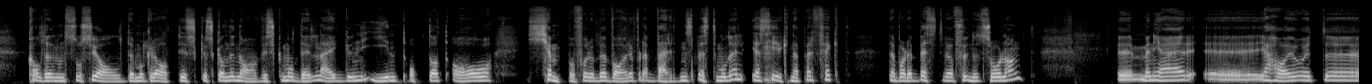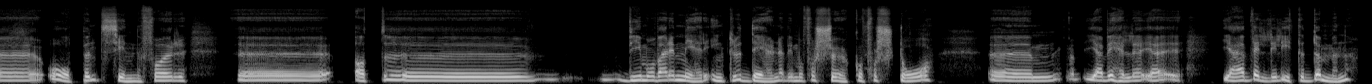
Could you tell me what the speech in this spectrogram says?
den sosialdemokratiske, skandinaviske modellen, er jeg genuint opptatt av å kjempe for å bevare, for det er verdens beste modell. Jeg sier ikke den er perfekt, det er bare det beste vi har funnet så langt. Eh, Men jeg, er, eh, jeg har jo et eh, åpent sinn for at vi må være mer inkluderende, vi må forsøke å forstå. Eh, Jeg vil heller Jeg, jeg er veldig lite dømmende.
